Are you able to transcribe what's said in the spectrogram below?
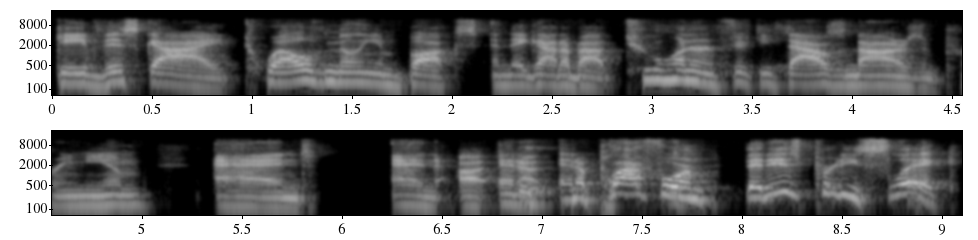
gave this guy 12 million bucks and they got about $250,000 in premium and and uh, and a, and a platform that is pretty slick,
